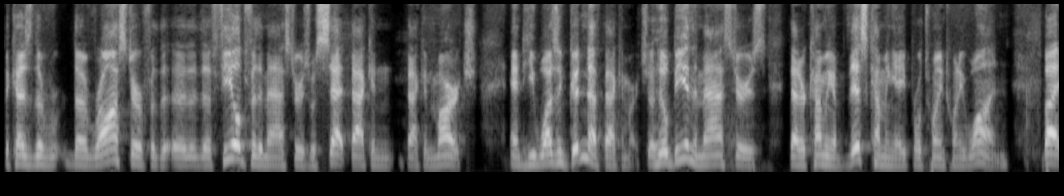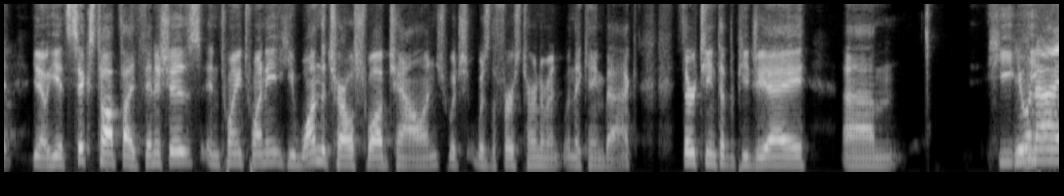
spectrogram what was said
because the the roster for the uh, the field for the Masters was set back in back in March, and he wasn't good enough back in March. So he'll be in the Masters that are coming up this coming April 2021. But you know he had six top five finishes in 2020. He won the Charles Schwab Challenge, which was the first tournament when they came back, 13th at the PGA. Um, he You he- and I,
